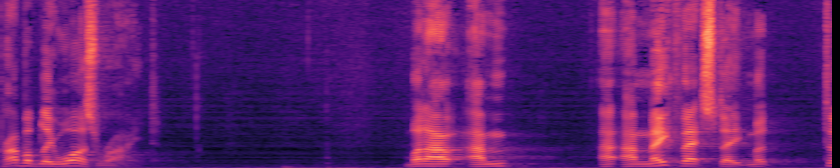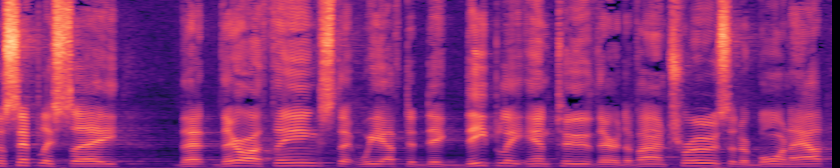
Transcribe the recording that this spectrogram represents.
Probably was right. But I, I, I make that statement to simply say that there are things that we have to dig deeply into. There are divine truths that are borne out,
